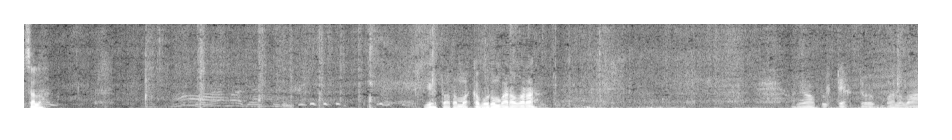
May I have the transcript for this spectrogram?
चला. घेतो आता मक्का भरून बारा बारा आणि आपलं ट्रॅक्टर बनवा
